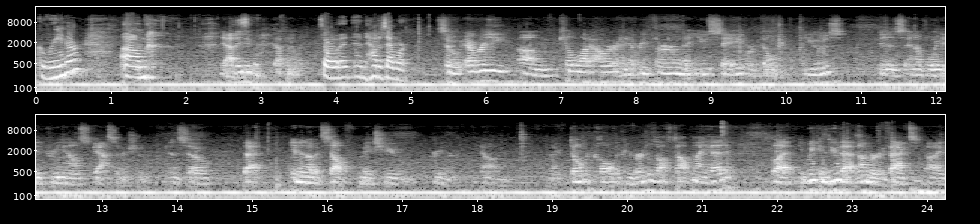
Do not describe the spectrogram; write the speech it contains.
greener. Um, Yeah, they do, definitely. so, and and how does that work? So every um, kilowatt hour and every therm that you save or don't use is an avoided greenhouse gas emission. And so that in and of itself makes you greener. Um, I don't recall the conversions off the top of my head, but we can do that number. In fact, I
